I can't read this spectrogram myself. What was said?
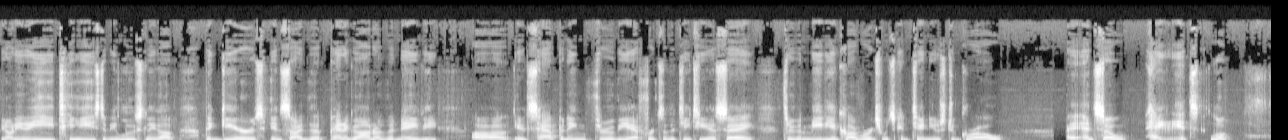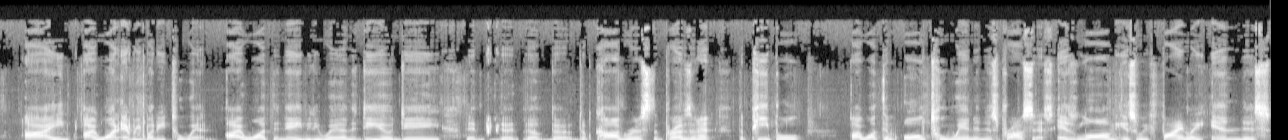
We don't need any ETs to be loosening up the gears inside the Pentagon or the Navy. Uh, it's happening through the efforts of the TTSA, through the media coverage, which continues to grow. And so, hey, it's look, I I want everybody to win. I want the Navy to win, the DoD, the the, the, the, the Congress, the president, the people. I want them all to win in this process. As long as we finally end this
